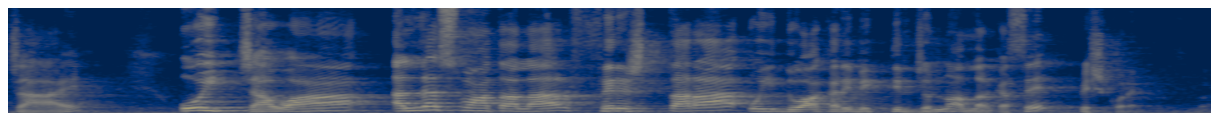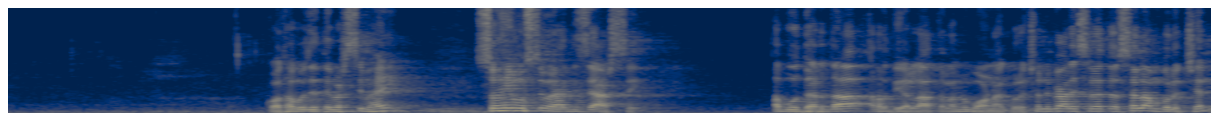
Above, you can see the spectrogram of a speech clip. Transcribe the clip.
চায়? ওই চাওয়া আল্লাহ সুমাতালার ফেরেশতারা ওই দোয়াকারী ব্যক্তির জন্য আল্লাহর কাছে পেশ করেন। কথা বুঝতে পারছি ভাই? সহি মুসলিম হাদিসে আসছে। আবু দারদা রদি আল্লাহ তালু বর্ণনা করেছেন। নবী আলি সাল্লাম বলেছেন,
